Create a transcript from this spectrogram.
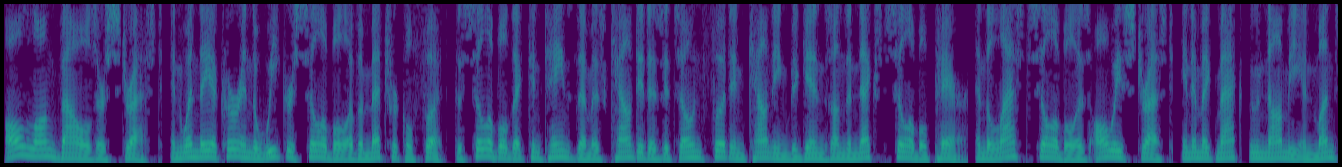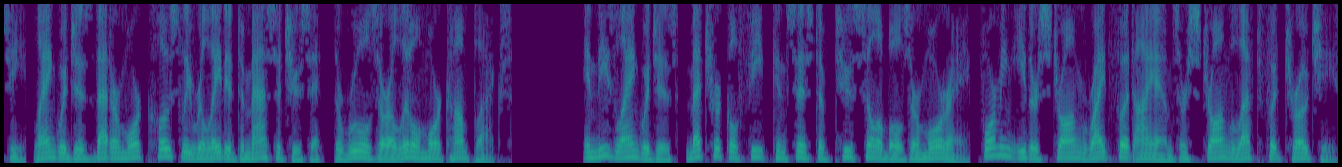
All long vowels are stressed, and when they occur in the weaker syllable of a metrical foot, the syllable that contains them is counted as its own foot and counting begins on the next syllable pair, and the last syllable is always stressed. In Amicmac, Unami and Munsee, languages that are more closely related to Massachusetts, the rules are a little more complex. In these languages, metrical feet consist of two syllables or more, forming either strong right foot iambs or strong left foot trochees.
